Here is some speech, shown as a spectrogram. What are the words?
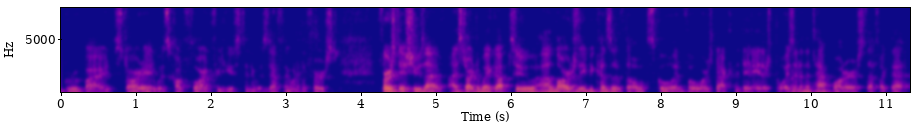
group I started was called Fluoride Free Houston. It was definitely one nice. of the first first issues I've I started to wake up to, uh, largely because of the old school Infowars back in the day. There's poison in the tap water, stuff like that.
